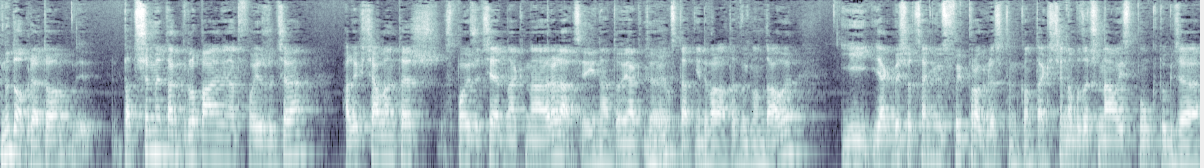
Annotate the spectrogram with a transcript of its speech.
No dobra, to patrzymy tak globalnie na Twoje życie, ale chciałem też spojrzeć jednak na relacje i na to, jak te Mhm. ostatnie dwa lata wyglądały i jakbyś ocenił swój progres w tym kontekście, no bo zaczynałeś z punktu, gdzie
